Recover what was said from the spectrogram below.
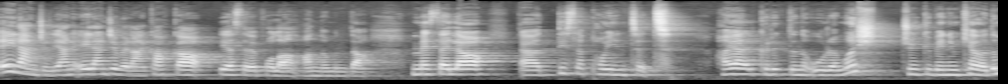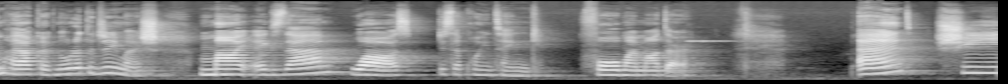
eğlenceli yani eğlence veren kahkahaya sebep olan anlamında. Mesela e, disappointed hayal kırıklığına uğramış çünkü benim kağıdım hayal kırıklığına uğratıcıymış. My exam was disappointing for my mother. And she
